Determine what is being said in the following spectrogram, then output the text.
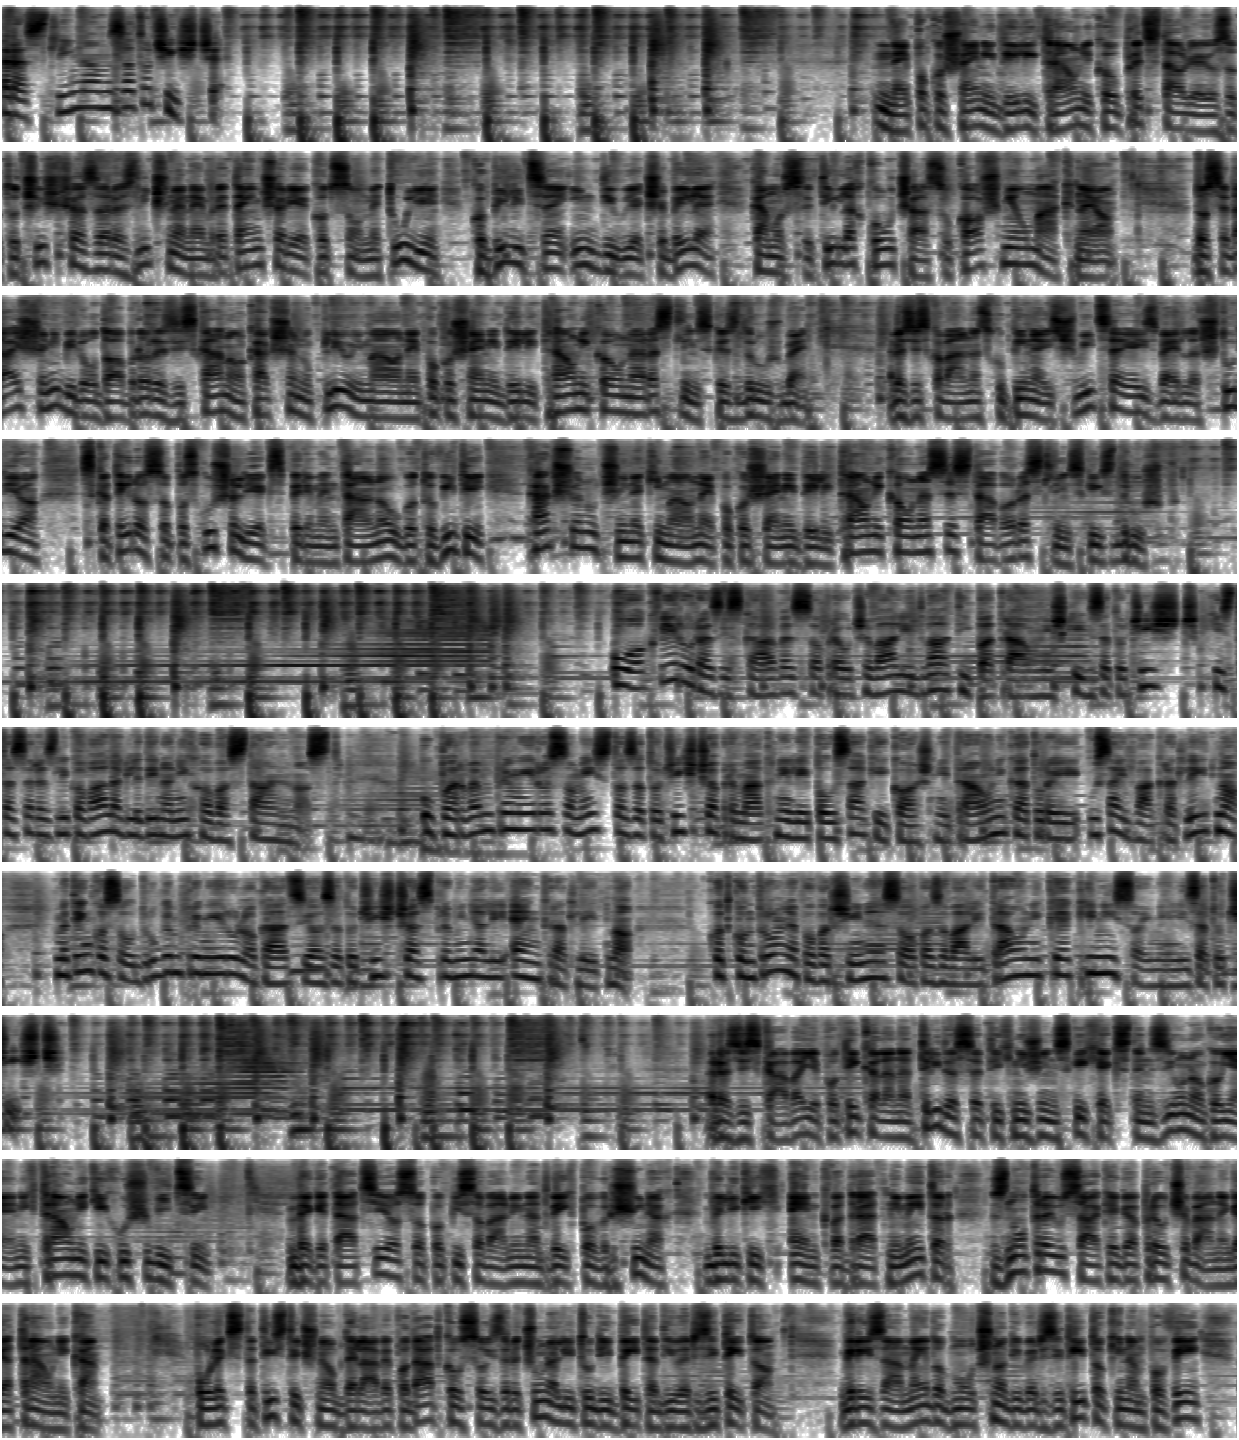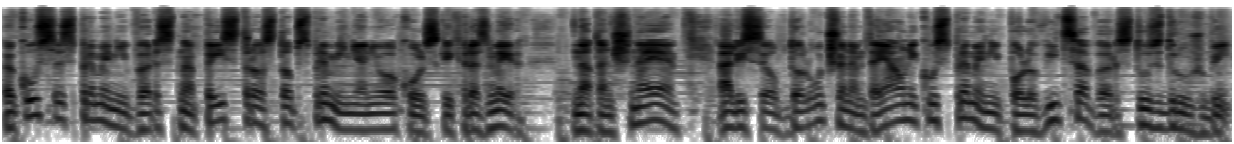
rastlinam zatočišče. Nepokošeni deli travnikov predstavljajo zatočišča za različne nevretenčarje, kot so metulji, kobilice in divje čebele, kamor se ti lahko v času košnje umaknejo. Do sedaj še ni bilo dobro raziskano, kakšen vpliv imajo nepokošeni deli travnikov na rastlinske združbe. Raziskovalna skupina iz Švice je izvedla študijo, s katero so poskušali eksperimentalno ugotoviti, kakšen učinek imajo nepokošeni deli travnikov na sestavo rastlinskih združb. V okviru raziskave so preučevali dva tipa travniških zatočišč, ki sta se razlikovala glede na njihovo stalnost. V prvem primeru so mesto zatočišča premaknili po vsaki košnji travnika, torej vsaj dvakrat letno, medtem ko so v drugem primeru lokacijo zatočišča spreminjali enkrat letno. Kot kontrolne površine so opazovali travnike, ki niso imeli zatočišč. Raziskava je potekala na 30 nižinskih ekstenzivno gojenih travnikih v Švici. Vegetacijo so popisovali na dveh površinah, velikih en kvadratni meter, znotraj vsakega preučevanega travnika. Poleg statistične obdelave podatkov so izračunali tudi beta diverziteto. Gre za medobmočno diverziteto, ki nam pove, kako se spremeni vrstna pestrost ob spreminjanju okoljskih razmer. Natančneje, ali se ob določenem dejavniku spremeni polovica vrst v združbi.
